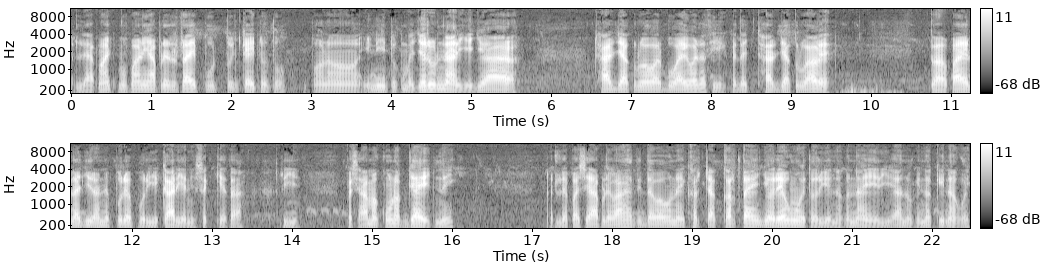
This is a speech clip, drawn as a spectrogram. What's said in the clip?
એટલે આ પાંચમું પાણી આપણે ટ્રાય પૂરતું જ કાઢ્યું હતું, પણ એની ટૂંકમાં જરૂર ના રહીએ. જો આ ઠાર ઝાકરું અવાર બહુ આવ્યા નથી, કદાચ ઠાર ઝાકરું આવે, તો આ પાયેલા જીરાને પૂરેપૂરી કાર્યની શક્યતા રહીએ. પછી આમાં કુણપ જાય જ નહીં. એટલે પછી આપણે વાહનથી દવાઓના ખર્ચા કરતા જો રહેવું હોય તો રહીએ, નકર ના રહીએ, આનું કંઈ નક્કી ના હોય.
